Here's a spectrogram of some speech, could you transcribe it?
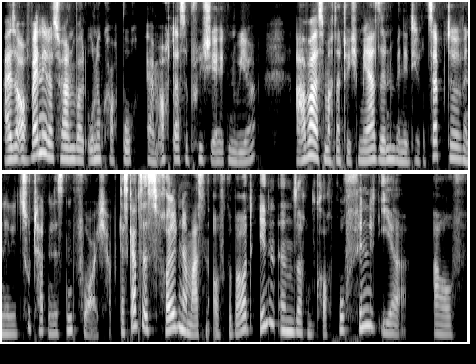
Also auch wenn ihr das hören wollt ohne Kochbuch, ähm, auch das appreciaten wir. Aber es macht natürlich mehr Sinn, wenn ihr die Rezepte, wenn ihr die Zutatenlisten vor euch habt. Das Ganze ist folgendermaßen aufgebaut. In unserem Kochbuch findet ihr auf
